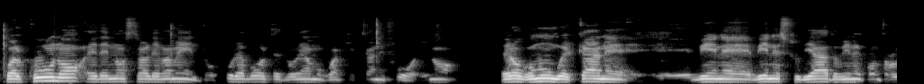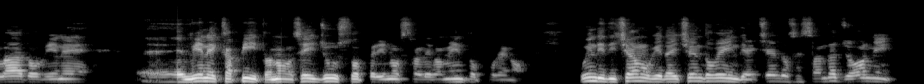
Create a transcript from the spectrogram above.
qualcuno è del nostro allevamento, oppure a volte troviamo qualche cane fuori, no? Però comunque il cane eh, viene, viene studiato, viene controllato, viene, eh, viene capito, no? Se è giusto per il nostro allevamento oppure no. Quindi diciamo che dai 120 ai 160 giorni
